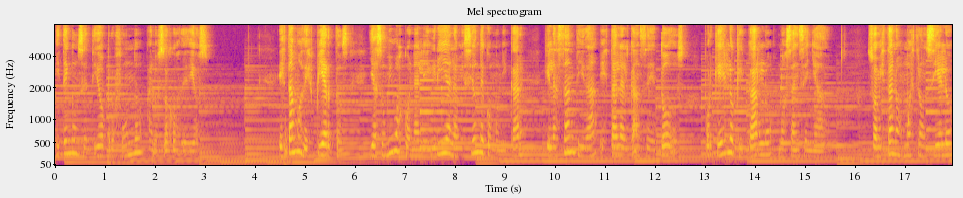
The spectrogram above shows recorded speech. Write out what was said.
y tenga un sentido profundo a los ojos de Dios. Estamos despiertos y asumimos con alegría la misión de comunicar que la santidad está al alcance de todos, porque es lo que Carlo nos ha enseñado. Su amistad nos muestra un cielo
